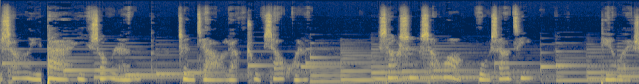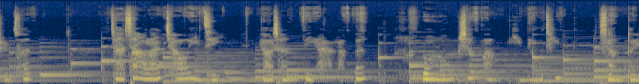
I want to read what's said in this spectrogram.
一生一代一双人，正叫两处销魂。相失相望不相亲，天为谁村。假笑兰桥一起，要乘碧海蓝奔。若容相访已流金，相对。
